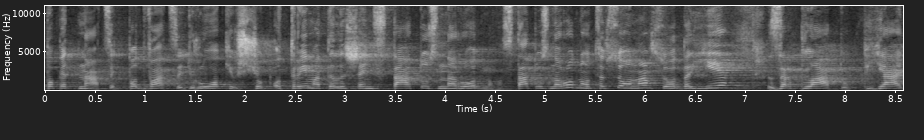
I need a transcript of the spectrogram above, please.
по 15, по 20 років, щоб отримати лише статус народного. Статус народного це всього-навсього дає зарплату 5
